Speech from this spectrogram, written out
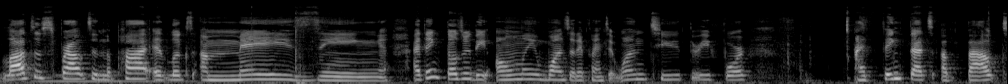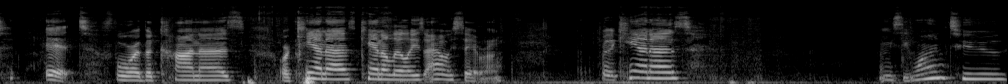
Lots of sprouts in the pot. It looks amazing. I think those are the only ones that I planted. One, two, three, four. I think that's about it for the cannas or cannas, canna lilies. I always say it wrong. For the cannas, let me see. One, two,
